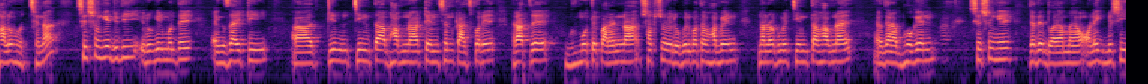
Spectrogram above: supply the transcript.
ভালো হচ্ছে না সেই সঙ্গে যদি রোগীর মধ্যে অ্যাংজাইটি চিন্তা, ভাবনা, টেনশন কাজ করে রাত্রে ঘুমোতে পারেন না, সবসময় রোগের কথা ভাবেন, নানা রকমের চিন্তা ভাবনায় যারা ভোগেন। সে সঙ্গে যাদের দয়া মায়া অনেক বেশি,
